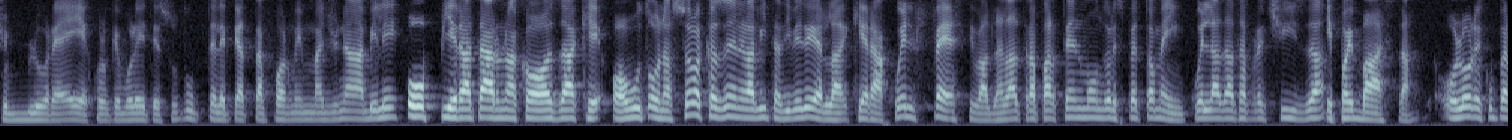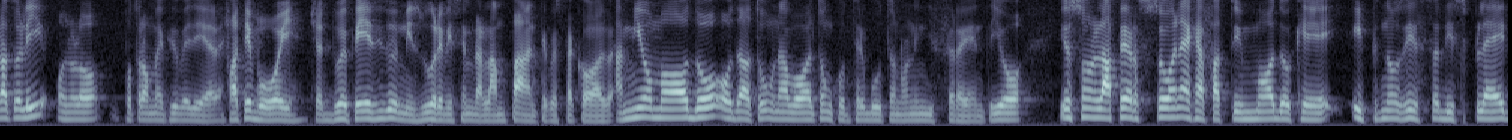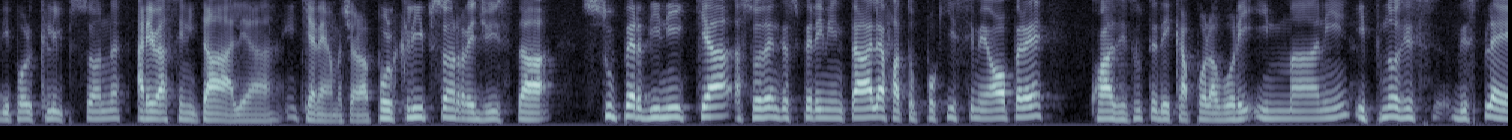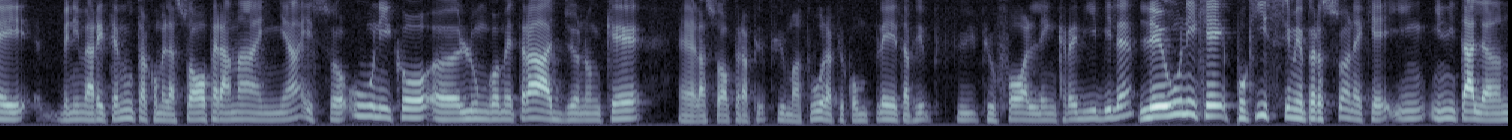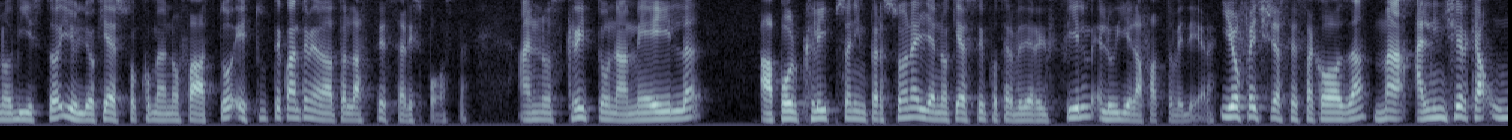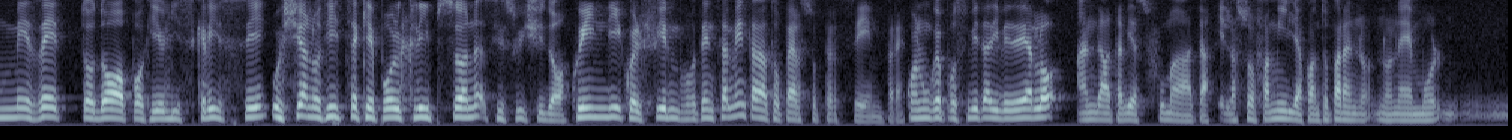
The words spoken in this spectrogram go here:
Blu-ray e quello che volete su tutte le piattaforme immaginabili o piratare una cosa che ho avuto una sola occasione nella vita di vederla che era quel festival dall'altra parte del mondo rispetto a me in quella data precisa e poi basta o l'ho recuperato lì o non lo potrò mai più vedere. Fate voi cioè due pesi due misure vi sembra lampante questa cosa. A mio modo ho dato una volta un contributo non indifferente. Io io sono la persona che ha fatto in modo che Hypnosis Display di Paul Clipson arrivasse in Italia. Chiariamoci, allora, Paul Clipson, regista super di nicchia, assolutamente sperimentale, ha fatto pochissime opere, quasi tutte dei capolavori in mani. Hypnosis Display veniva ritenuta come la sua opera magna, il suo unico eh, lungometraggio, nonché eh, la sua opera più, più matura, più completa, più, più, più, folle, incredibile. Le uniche pochissime persone che in, in Italia l'hanno visto, io gli ho chiesto come hanno fatto e tutte quante mi hanno dato la stessa risposta. Hanno scritto una mail a Paul Clipson in persona e gli hanno chiesto di poter vedere il film e lui gliel'ha fatto vedere. Io feci la stessa cosa, ma all'incirca un mesetto dopo che io gli scrissi, uscì la notizia che Paul Clipson si suicidò. Quindi quel film potenzialmente è andato perso per sempre. Qualunque possibilità di vederlo è andata via sfumata. E la sua famiglia, a quanto pare, no, non è mo-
